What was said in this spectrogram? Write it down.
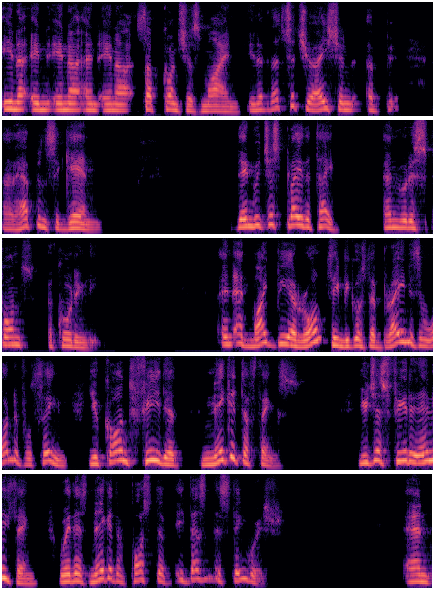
in a, in, in, a, in, in subconscious mind. You know, if that situation uh, uh, happens again, then we just play the tape and we respond accordingly. And it might be a wrong thing because the brain is a wonderful thing. You can't feed it negative things. You just feed it anything, whether it's negative, positive, it doesn't distinguish. And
